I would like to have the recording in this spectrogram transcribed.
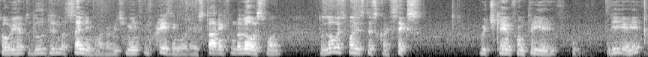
so we have to do this in ascending order, which means increasing order, starting from the lowest one. The lowest one is this guy, 6, which came from 3 eighths. 3 eighths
